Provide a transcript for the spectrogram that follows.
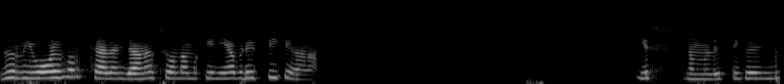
ഇത് റിവോൾവർ ചാലഞ്ച് ആണ്. സോ നമുക്ക് ഇനി അവിടെ എത്തിയിട്ട് കാണാം. യെസ് നമ്മൾ എത്തിക്കഴിഞ്ഞു.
